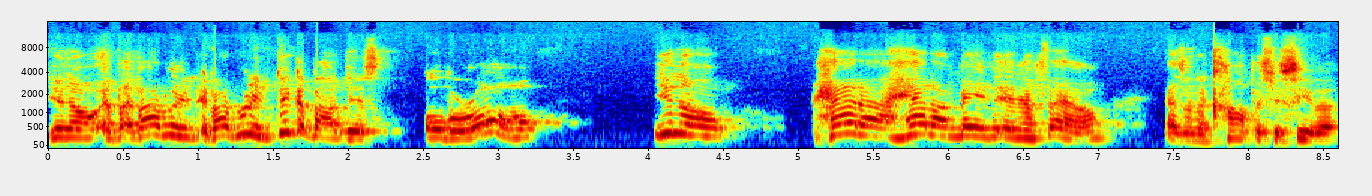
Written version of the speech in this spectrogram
You know, if, if I really, if I really think about this overall, you know, had I had I made the NFL as an accomplished receiver,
